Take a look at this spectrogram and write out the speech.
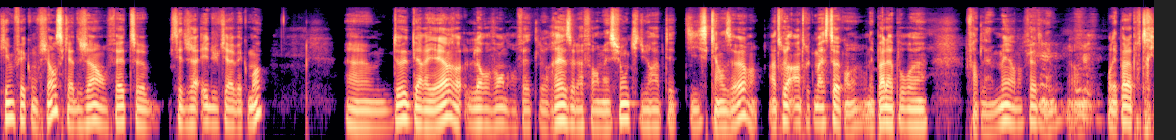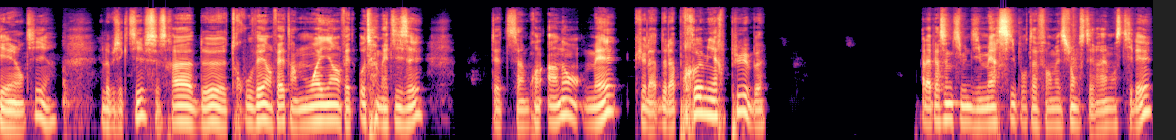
qui me fait confiance, qui a déjà en fait, euh, s'est déjà éduqué avec moi, euh, de derrière leur vendre en fait le reste de la formation qui durera peut-être 10 15 heures. Un truc un truc mastoc on n'est pas là pour euh, faire de la merde en fait on n'est pas là pour trier les lentilles hein. l'objectif ce sera de trouver en fait un moyen en fait automatisé peut-être ça va me prendre un an mais que la de la première pub à la personne qui me dit merci pour ta formation c'était vraiment stylé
